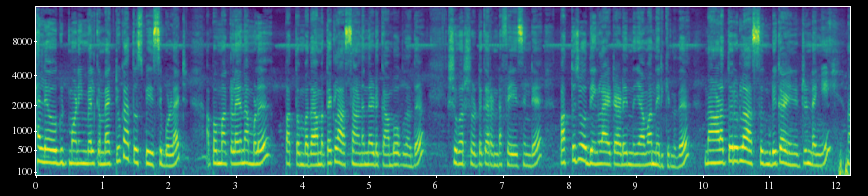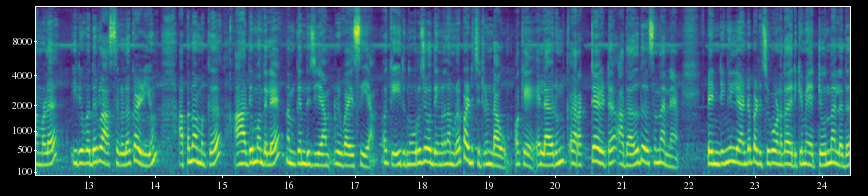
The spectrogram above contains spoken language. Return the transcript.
Hello good morning welcome back to കാത്തു സ്പേസി ബുള്ളറ്റ് അപ്പോൾ മക്കളെ നമ്മൾ പത്തൊമ്പതാമത്തെ ക്ലാസ്സാണ് ഇന്ന് എടുക്കാൻ പോകുന്നത്. ഷുഗർ ഷോട്ട് കറണ്ട് അഫയേഴ്സിന്റെ പത്ത് ചോദ്യങ്ങളായിട്ടാണ് ഇന്ന് ഞാൻ വന്നിരിക്കുന്നത്. നാളത്തെ ഒരു ക്ലാസ്സും കൂടി കഴിഞ്ഞിട്ടുണ്ടെങ്കിൽ നമ്മൾ ഇരുപത് ക്ലാസ്സുകൾ കഴിയും. അപ്പോൾ നമുക്ക് ആദ്യം മുതലേ നമുക്ക് എന്ത് ചെയ്യാം? റിവൈസ് ചെയ്യാം. ഓക്കെ ഇരുന്നൂറ് ചോദ്യങ്ങൾ നമ്മൾ പഠിച്ചിട്ടുണ്ടാവും. ഓക്കെ എല്ലാവരും കറക്റ്റായിട്ട് അതാത് ദിവസം തന്നെ പെൻഡിങ് ഇല്ലാണ്ട് പഠിച്ചു പോകുന്നതായിരിക്കും ഏറ്റവും നല്ലത്.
